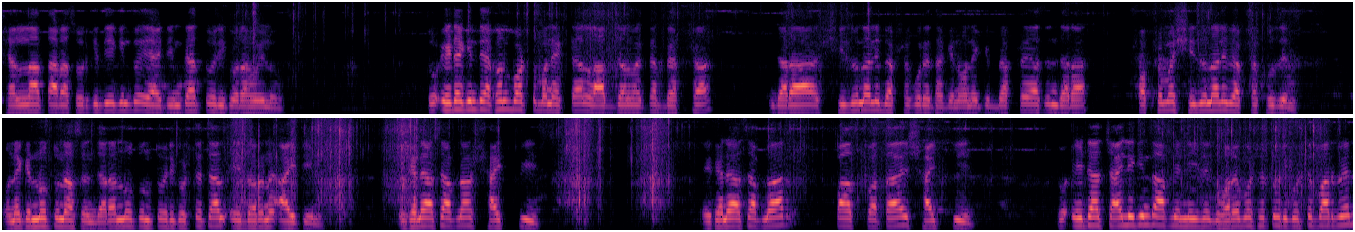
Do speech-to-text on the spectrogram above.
খেলনা তারা চরকি দিয়ে কিন্তু এই আইটেমটা তৈরি করা হইল। তো এটা কিন্তু এখন বর্তমানে একটা লাভজনক একটা ব্যবসা। যারা সিজনালি ব্যবসা করে থাকেন, অনেকে ব্যবসায়ী আছেন যারা সবসময় সিজনালি ব্যবসা খুঁজেন। অনেকে নতুন আছেন, যারা নতুন তৈরি করতে চান এই ধরনের আইটেম। এখানে আছে আপনার ষাট পিস এখানে আছে আপনার পাঁচ পাতায় ষাট পিস তো এটা চাইলে কিন্তু আপনি নিজে ঘরে বসে তৈরি করতে পারবেন।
